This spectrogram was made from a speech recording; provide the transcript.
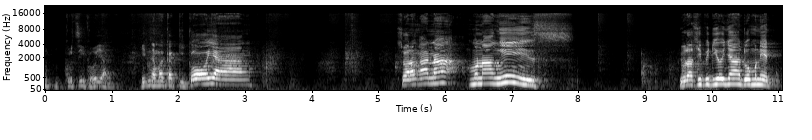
Kursi goyang. Ini nama kaki goyang. Seorang anak menangis. Durasi videonya 2 menit.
